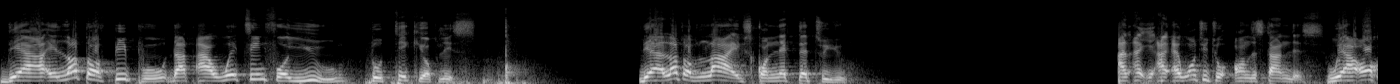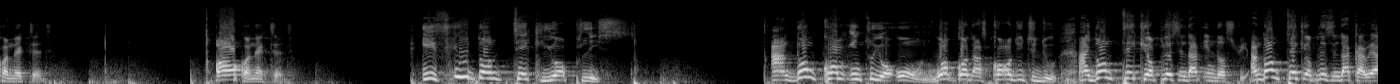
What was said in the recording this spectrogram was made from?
There are a lot of people that are waiting for you to take your place. There are a lot of lives connected to you. And I, I, I want you to understand this. We are all connected. All connected. If you don't take your place, and don't come into your own what god has called you to do. And don't take your place in that industry. And don't take your place in that career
